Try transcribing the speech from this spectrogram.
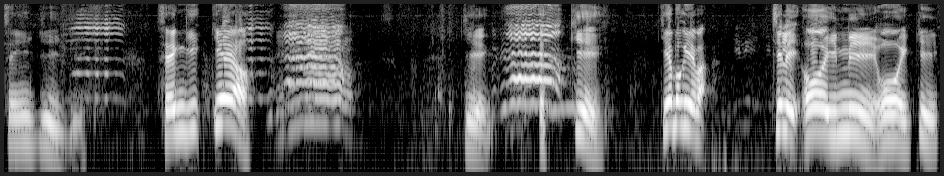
Sing iki iki. Sing iki ya. Iki. Eh, iki. Iki apa iki, Pak? Cilik. Oh, ini. Oh, iki.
